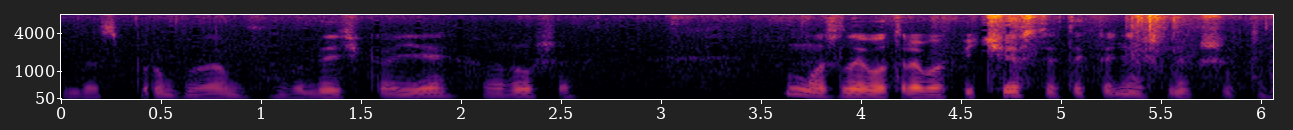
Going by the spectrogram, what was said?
без проблем. Водичка є, хороша. Ну, можливо, треба підчистити, звісно, якщо там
